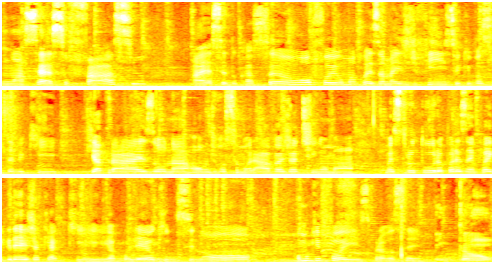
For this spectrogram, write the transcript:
um acesso fácil a essa educação ou foi uma coisa mais difícil que você teve que, que ir atrás ou na onde você morava já tinha uma, uma estrutura, por exemplo, a igreja que, que acolheu, que ensinou? Como que foi isso para você? Então,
